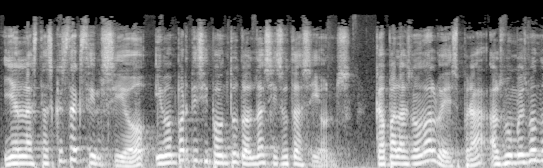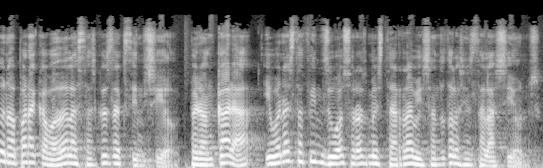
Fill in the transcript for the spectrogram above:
i en les tasques d'extinció hi van participar un total de sis dotacions. Cap a les 9 del vespre, els bombers van donar per acabada les tasques d'extinció, però encara hi van estar fins dues hores més tard revisant totes les instal·lacions.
